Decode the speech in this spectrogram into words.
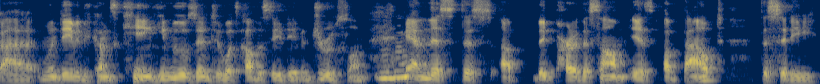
uh, when David becomes king, he moves into what's called the city of David, Jerusalem, mm-hmm. and this this uh, big part of the psalm is about the city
